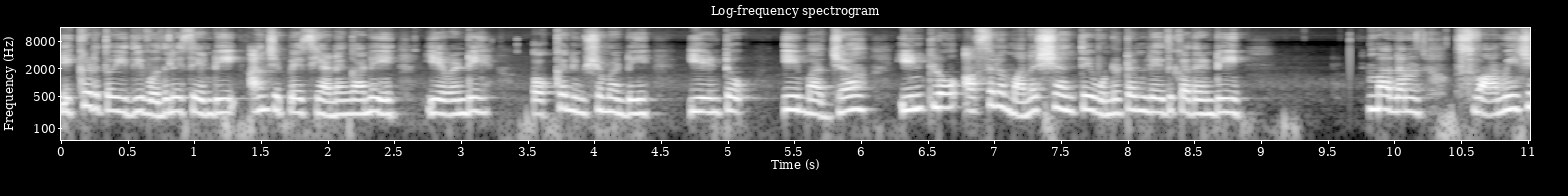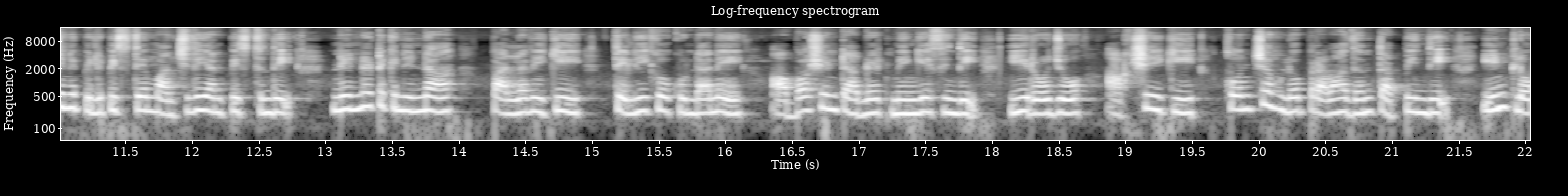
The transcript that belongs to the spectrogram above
ఇక్కడితో ఇది వదిలేసేయండి అని చెప్పేసి అనగానే ఏవండి ఒక్క నిమిషం అండి. ఏంటో ఈ మధ్య ఇంట్లో అసలు మనశ్శాంతి ఉండటం లేదు కదండి. మనం స్వామీజీని పిలిపిస్తే మంచిది అనిపిస్తుంది. నిన్నటికి నిన్న పల్లవికి తెలియకోకుండానే అబాషన్ టాబ్లెట్ మింగేసింది. ఈరోజు అక్షయ్కి కొంచెంలో ప్రమాదం తప్పింది. ఇంట్లో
